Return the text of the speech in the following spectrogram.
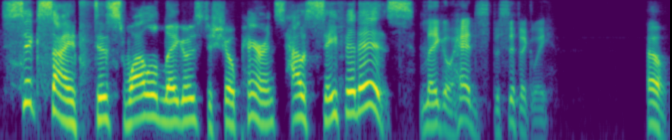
six scientists swallowed Legos to show parents how safe it is. Lego heads specifically. Oh,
